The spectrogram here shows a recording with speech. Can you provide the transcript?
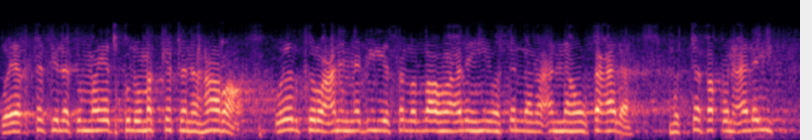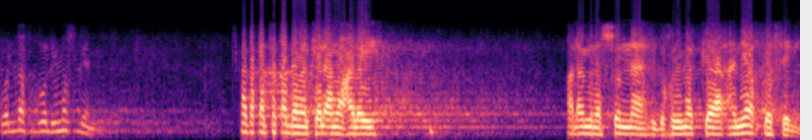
ويغتسل ثم يدخل مكة نهارا ويذكر عن النبي صلى الله عليه وسلم أنه فعله متفق عليه واللفظ لمسلم. هذا قد تقدم الكلام عليه. قال من السنة لدخول مكة أن يغتسل.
